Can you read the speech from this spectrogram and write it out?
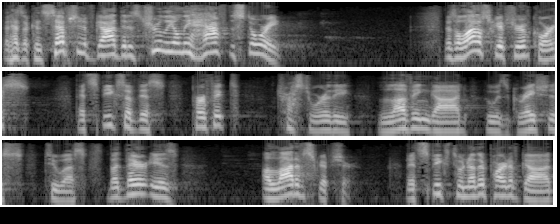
that has a conception of God that is truly only half the story. There's a lot of scripture, of course, that speaks of this perfect, trustworthy, loving God who is gracious to us. But there is a lot of scripture that speaks to another part of God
